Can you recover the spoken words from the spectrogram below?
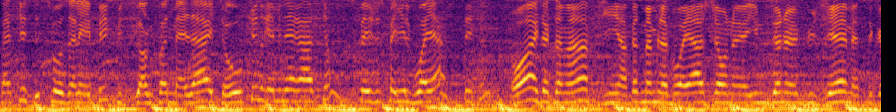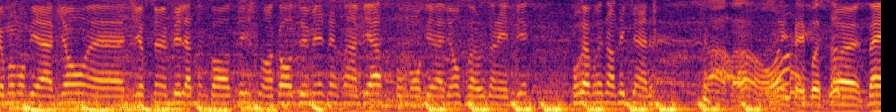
Parce que si tu vas aux Olympiques puis tu gagnes pas de médaille, t'as aucune rémunération. Tu fais juste payer le voyage, c'est tout. Ouais, exactement. Puis en fait, même le voyage, tu sais, on a- ils nous donnent un budget, mais tu sais, comme moi, mon billet d'avion, euh, j'ai reçu un bill la semaine passée, je dois encore 2500$ piastres pour mon billet d'avion pour aller aux Olympiques, pour représenter le Canada. Ah, ben, ouais, il paye pas ça. Ouais, ben,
